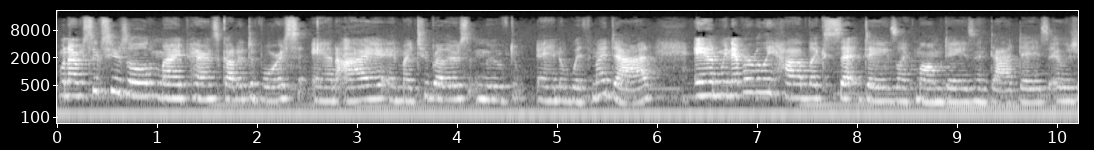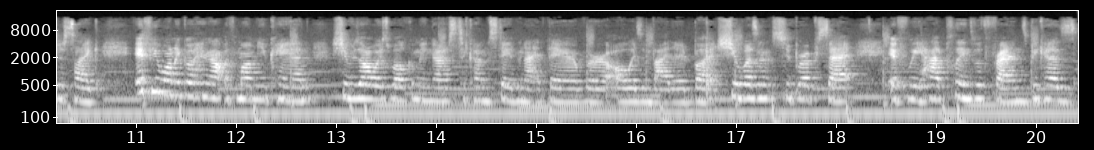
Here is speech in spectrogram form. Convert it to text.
When I was six years old, my parents got a divorce and I and my two brothers moved in with my dad. And we never really had like set days like mom days and dad days. It was just like, if you want to go hang out with mom, you can. She was always welcoming us to come stay the night there. We're always invited, but she wasn't super upset if we had plans with friends because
